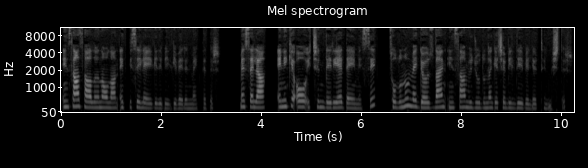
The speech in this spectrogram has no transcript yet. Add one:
insan sağlığına olan etkisiyle ilgili bilgi verilmektedir. Mesela N2O için deriye değmesi, solunum ve gözden insan vücuduna geçebildiği belirtilmiştir.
